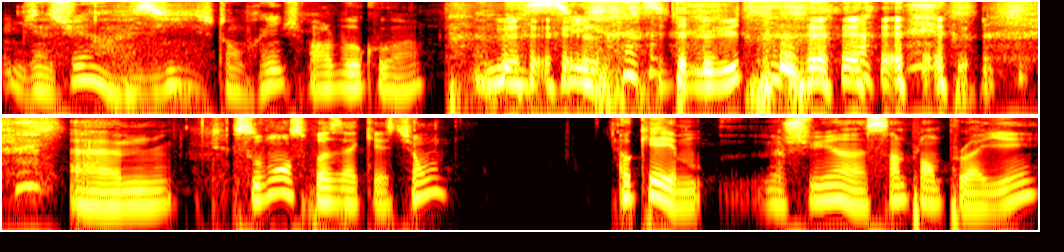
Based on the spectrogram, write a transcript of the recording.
Bien sûr, vas-y, je t'en prie. je parle beaucoup. hein. Merci. c'est peut-être le but. Euh, souvent, on se pose la question Ok, je suis un simple employé.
